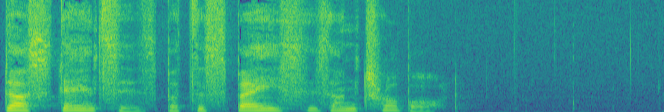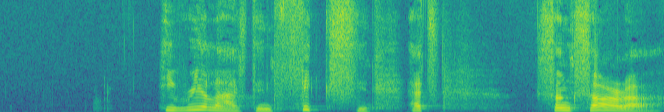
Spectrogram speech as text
Dust dances, but the space is untroubled. He realized in fixing, that's samsara,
